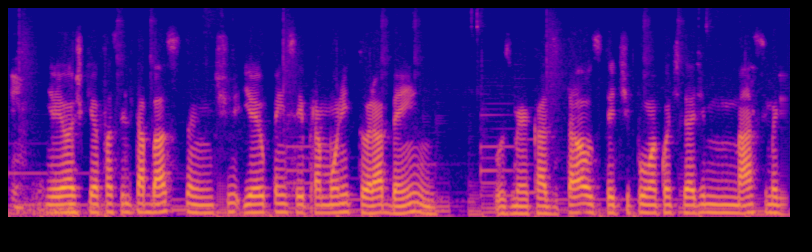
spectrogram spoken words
Sim. E aí eu acho que ia facilitar bastante. E aí eu pensei pra monitorar bem os mercados e tal, ter, tipo, uma quantidade máxima de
